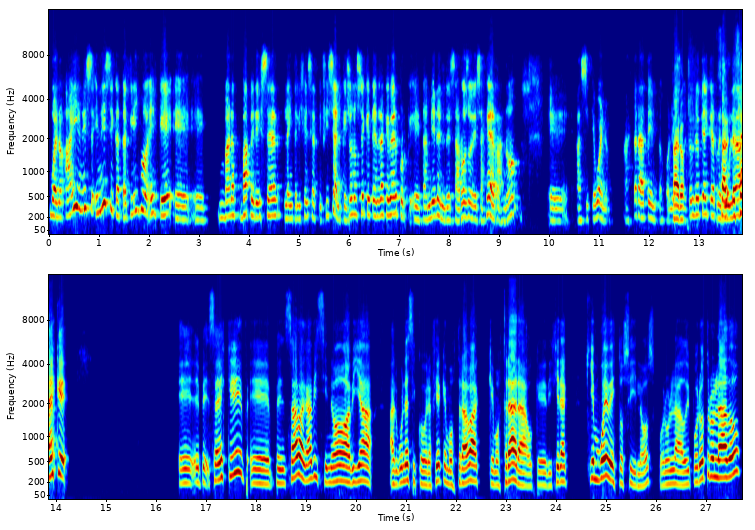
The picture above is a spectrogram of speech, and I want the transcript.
Bueno, ahí en ese, en ese cataclismo es que eh, eh, va, a, perecer la inteligencia artificial, que yo no sé qué tendrá que ver porque, también en el desarrollo de esas guerras, ¿no? así que bueno, a estar atentos con eso. Yo creo que hay que regular. ¿Sabes que eh, eh ¿Sabes qué? Eh, pensaba, Gaby, si no había alguna psicografía que mostraba, que mostrara o que dijera quién mueve estos hilos, por un lado, y por otro lado,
